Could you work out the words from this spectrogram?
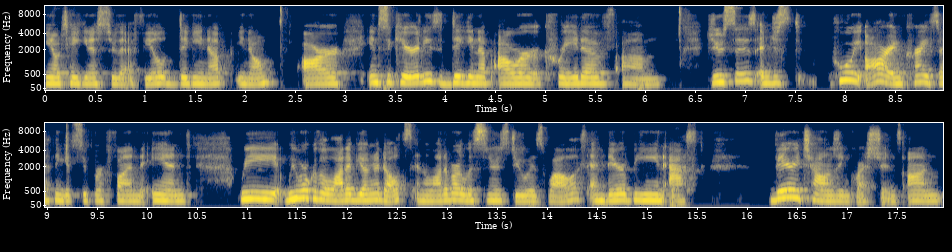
you know, taking us through that field, digging up, you know, our insecurities, digging up our creative um, juices and just who we are in Christ, I think it's super fun. And we we work with a lot of young adults and a lot of our listeners do as well and they're being asked very challenging questions on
